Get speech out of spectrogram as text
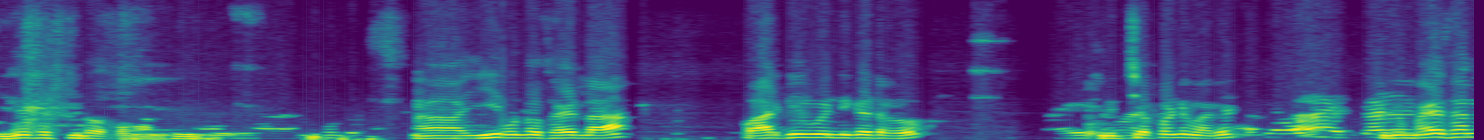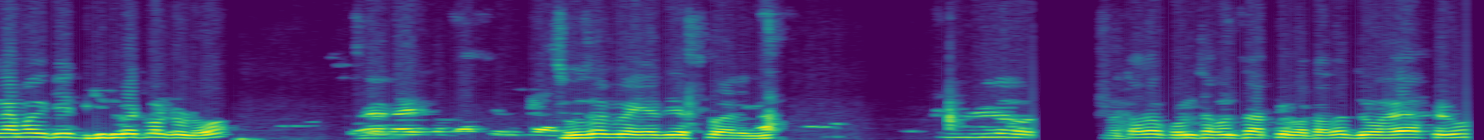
ఇదే చేసుకుంటారు మనకి ఆ, ఈ రెండు సైడ్ లా పార్కింగ్ ఇండికేటర్ మీరు చెప్పండి మరి ఇంకా మహేష్ అన్న ఏమో గిద్ది పెట్టుకుంటుండు చూసాం ఇంకా ఏది చేసుకోవాలి ఇంకా बता दो कौन सा कौन सा आपको बता दो जो है अपने को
